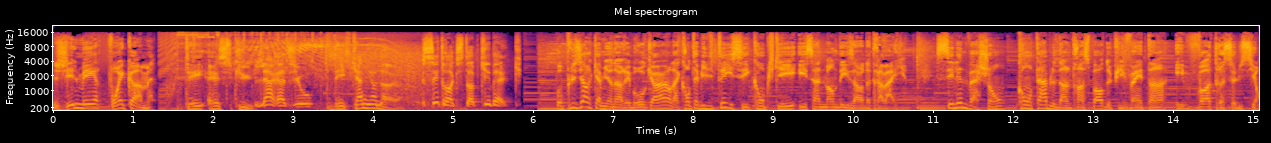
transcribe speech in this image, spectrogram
gilmire.com. TSQ, la radio des camionneurs. C'est Truck Stop Québec. Pour plusieurs camionneurs et brokers, la comptabilité, c'est compliqué et ça demande des heures de travail. Céline Vachon, comptable dans le transport depuis 20 ans, est votre solution.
